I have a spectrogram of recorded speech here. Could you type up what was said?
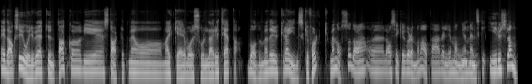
Men i dag så gjorde vi et unntak, og vi startet med å markere vår solidaritet. da, Både med det ukrainske folk, men også da, eh, la oss ikke glemme da, at det er veldig mange mennesker i Russland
